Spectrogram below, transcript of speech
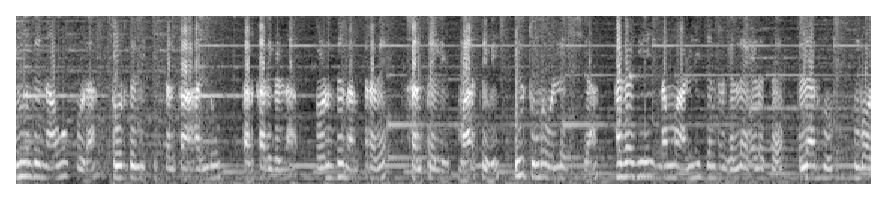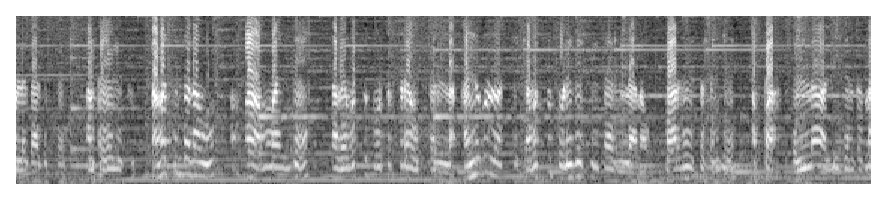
ಇನ್ಮುಂದೆ ನಾವು ಕೂಡ ತೋಟದಲ್ಲಿ ಕಿತ್ತಂತ ಹಣ್ಣು, ತರಕಾರಿಗಳನ್ನ ತೊಳೆದ ನಂತರವೇ ಸಂತೆಯಲ್ಲಿ ಮಾರ್ತೀವಿ. ಇದು ತುಂಬಾ ಒಳ್ಳೆ ವಿಷಯ. ಹಾಗಾಗಿ ನಮ್ಮ ಹಳ್ಳಿ ಜನರಿಗೆಲ್ಲ ಹೇಳಿದ್ರೆ ಎಲ್ಲರಿಗೂ ತುಂಬಾ ಒಳ್ಳೇದಾಗುತ್ತೆ ಅಂತ ಹೇಳಿದ್ರು. ಅವತ್ತಿಂದ ನಾವು ಅಪ್ಪ, ಅಮ್ಮ ಹಿಂದೆ ನಾವ್ ಯಾವತ್ತೂ ತೋಟದ ಕಡೆ ಹೋಗ್ತಾ ಇರಲಿಲ್ಲ. ಹಣ್ಣುಗಳು ಅಷ್ಟೇ ಯಾವತ್ತೂ ತೊಳೆದೇ ತಿಂತಾ ಇರಲಿಲ್ಲ ನಾವು. ಮಾರನೇ ಸಂಜೆ ಅಪ್ಪ, ಎಲ್ಲಾ ಹಳ್ಳಿ ಜನರನ್ನ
